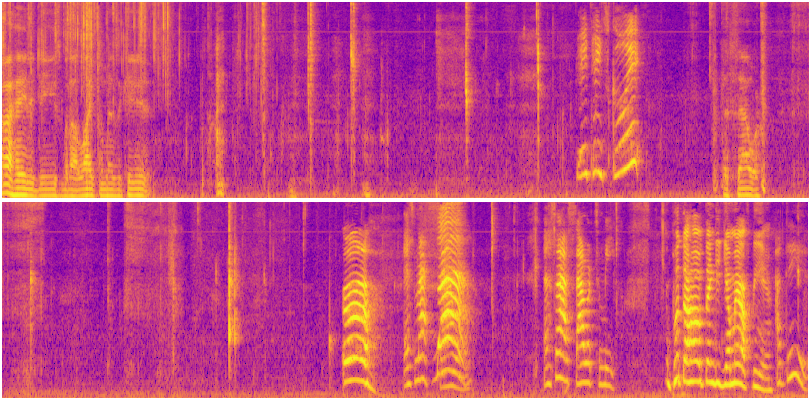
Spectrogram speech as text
I hated these, but I liked them as a kid. They taste good. It's sour. uh, It's not sour. It's not sour to me. put the whole thing in your mouth then. I did.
